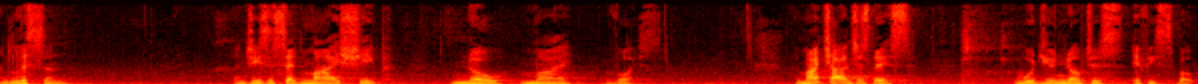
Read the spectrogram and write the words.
and listen. And Jesus said, My sheep know my voice. And my challenge is this would you notice if he spoke?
